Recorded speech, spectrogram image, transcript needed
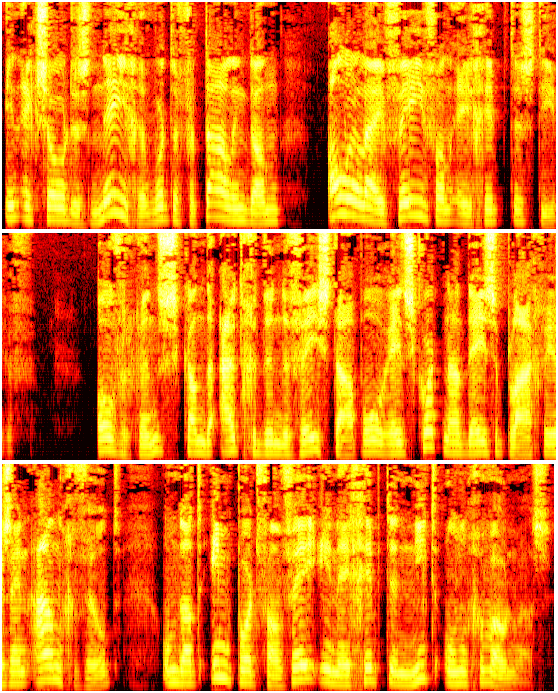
In Exodus 9 wordt de vertaling dan allerlei vee van Egypte stierf. Overigens kan de uitgedunde veestapel reeds kort na deze plaag weer zijn aangevuld, omdat import van vee in Egypte niet ongewoon was.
